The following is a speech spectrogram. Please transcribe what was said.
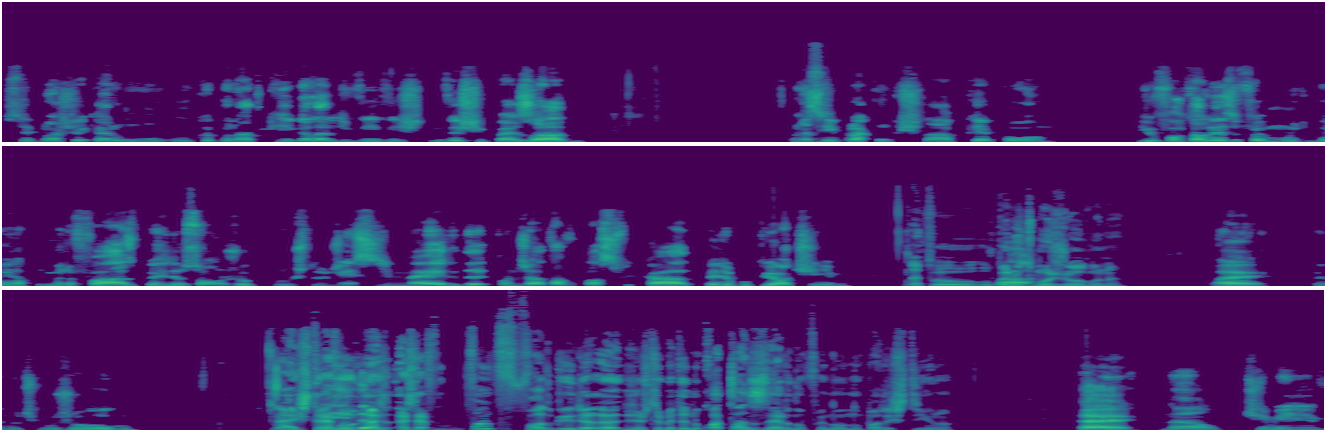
sempre achei que era um, um campeonato que a galera devia investi- investir pesado. Assim, para conquistar, porque, pô. E o Fortaleza foi muito bem na primeira fase, perdeu só um jogo pro Estudiantes de Mérida, quando já estava classificado, perdeu pro pior time. É, Foi o, o penúltimo jogo, né? É, penúltimo jogo. Ah, a estreia, foi- da- a- a estreia foi foda, que já, já estreia metendo 4x0, não foi no, no Palestino. É, não, o time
